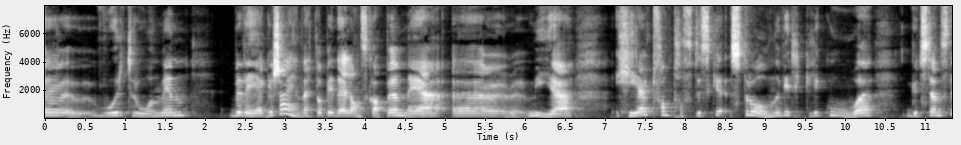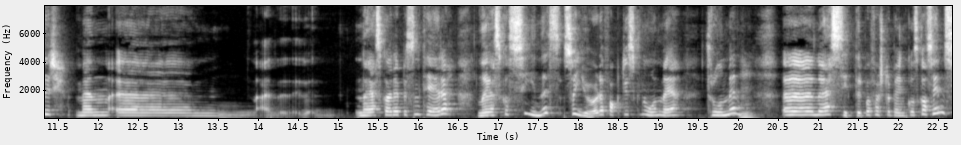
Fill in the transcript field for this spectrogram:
eh, hvor troen min beveger seg, nettopp i det landskapet med eh, mye helt fantastiske, strålende, virkelig gode gudstjenester. Men eh, når jeg skal representere, når jeg skal synes, så gjør det faktisk noe med troen min. Mm. Uh, når jeg sitter på første benk og skal synes.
